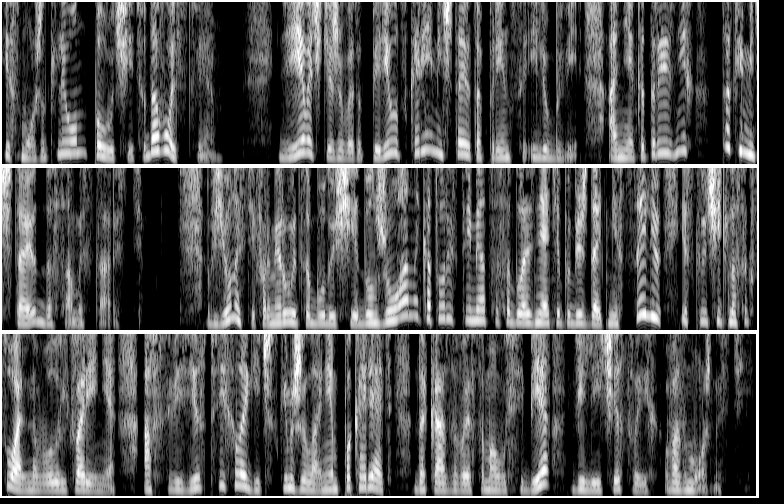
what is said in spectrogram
и сможет ли он получить удовольствие. Девочки же в этот период скорее мечтают о принце и любви, а некоторые из них так и мечтают до самой старости. В юности формируются будущие донжуаны, которые стремятся соблазнять и побеждать не с целью исключительно сексуального удовлетворения, а в связи с психологическим желанием покорять, доказывая самому себе величие своих возможностей.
